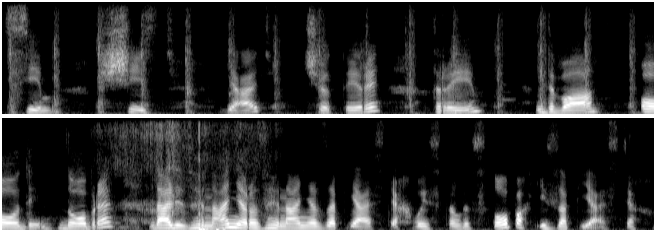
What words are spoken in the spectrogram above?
7, 6, 5, 4, 3, 2, 1. Добре. Далі згинання, розгинання зап'ястях. Виставили в стопах і зап'ястях.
